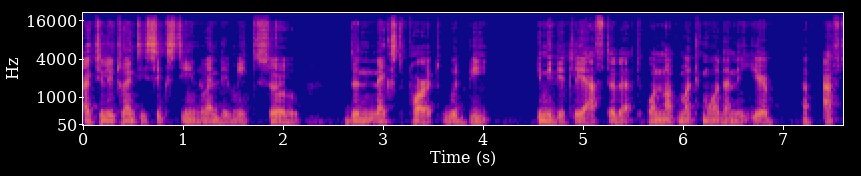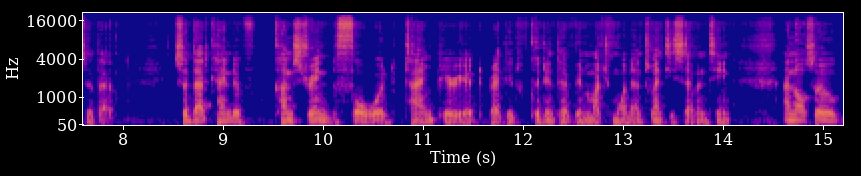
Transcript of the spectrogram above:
actually 2016 when they meet so the next part would be immediately after that, or not much more than a year after that. So that kind of constrained the forward time period, right? It couldn't have been much more than 2017. And also,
